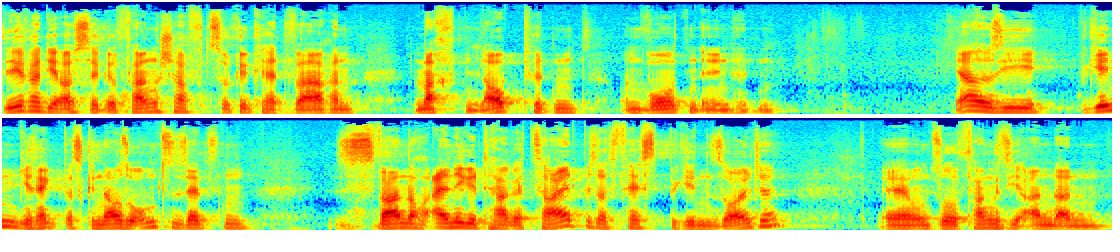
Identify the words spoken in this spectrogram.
derer, die aus der Gefangenschaft zurückgekehrt waren, machten Laubhütten und wohnten in den Hütten. Ja, also sie beginnen direkt das genauso umzusetzen. Es waren noch einige Tage Zeit, bis das Fest beginnen sollte. Äh, und so fangen sie an, dann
